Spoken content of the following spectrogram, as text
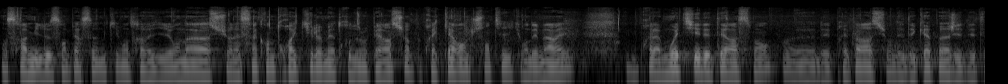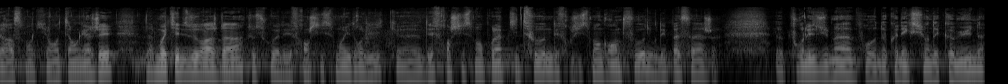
on sera 1200 personnes qui vont travailler. On a sur les 53 km de l'opération à peu près 40 chantiers qui ont démarré, à peu près la moitié des terrassements, euh, des préparations, des décapages et des terrassements qui ont été engagés, la moitié des ouvrages d'art, que ce soit des franchissements hydrauliques, euh, des franchissements pour la petite faune, des franchissements grande faune ou des passages euh, pour les humains pour de connexion des communes.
